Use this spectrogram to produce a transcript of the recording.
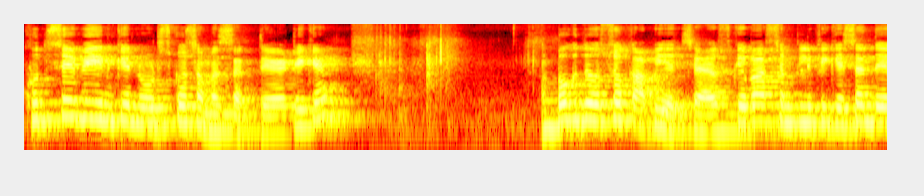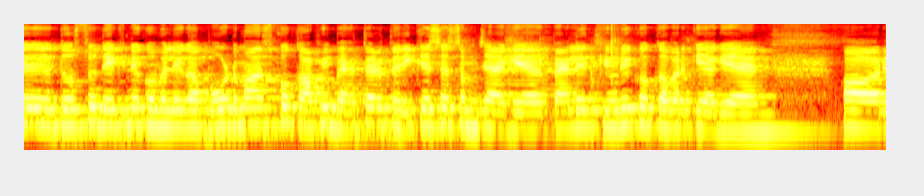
खुद से भी इनके नोट्स को समझ सकते हैं ठीक है? बुक दोस्तों काफ़ी अच्छा है। उसके बाद सिंप्लीफिकेशन दे, दोस्तों देखने को मिलेगा। बोर्ड मार्क्स को काफ़ी बेहतर तरीके से समझाया गया है। पहले थ्योरी को कवर किया गया है और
